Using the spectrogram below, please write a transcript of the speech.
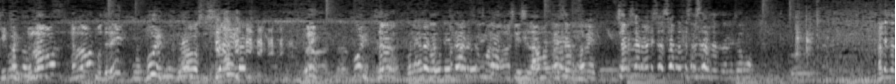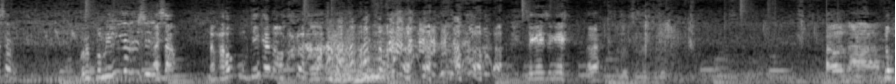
kita ko. Nangaon, nangaon mo dire? Uy, bro, si sir. Uy, uy, sir. Wala na, na, luti na. Ah, sige, salamat kay sir. Okay. Sir, sir, alis na sir, alis na sir. Alis na sir. Parang pamilya rin sila. Ay, sir. Nang ahok mo gikan, no? sige, sige. Tara, sulod, sulod, sulod. Karon, ah, dok.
